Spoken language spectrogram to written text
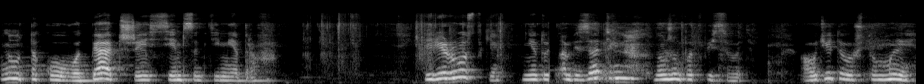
ну, такого вот 5, 6, 7 сантиметров переростки нету, обязательно нужно подписывать. А учитывая, что мы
